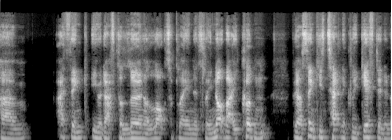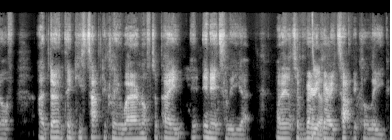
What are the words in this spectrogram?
Um, I think he would have to learn a lot to play in Italy. Not that he couldn't, but I think he's technically gifted enough. I don't think he's tactically aware enough to play in Italy yet. I think that's a very, yeah. very tactical league.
